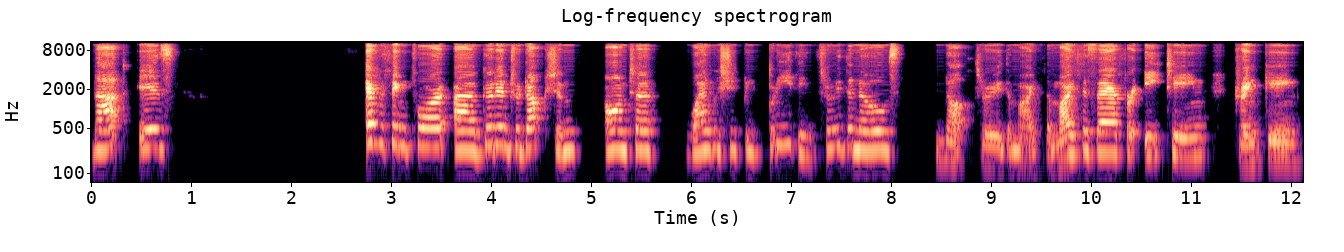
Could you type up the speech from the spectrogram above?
that is everything for a good introduction onto why we should be breathing through the nose, not through the mouth. The mouth is there for eating, drinking.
